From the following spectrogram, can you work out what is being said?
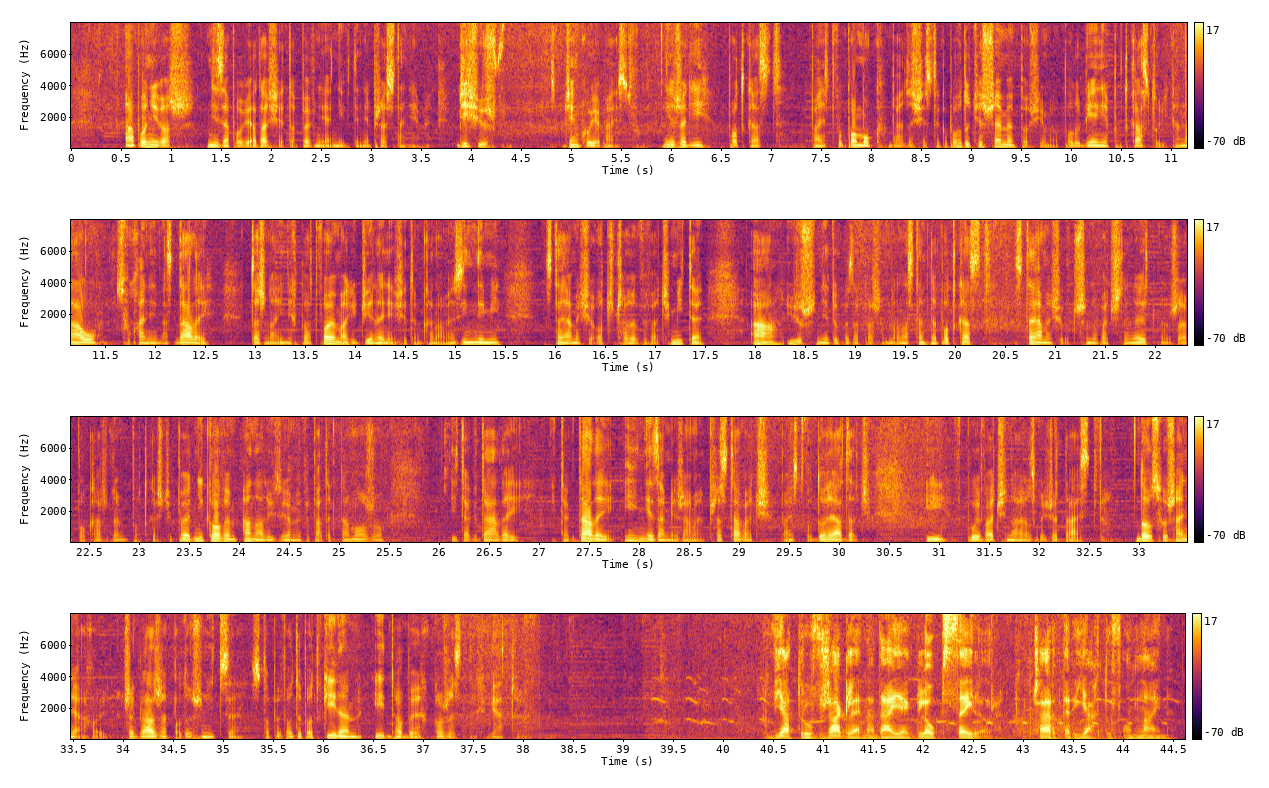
a ponieważ nie zapowiada się, to pewnie nigdy nie przestaniemy. Dziś już dziękuję Państwu. Jeżeli podcast Państwu pomógł, bardzo się z tego powodu cieszymy. Prosimy o polubienie podcastu i kanału, słuchanie nas dalej, też na innych platformach i dzielenie się tym kanałem z innymi. Staramy się odczarowywać mity, a już niedługo zapraszam na następny podcast. Staramy się utrzymywać ten rytm, że po każdym podcaście poradnikowym analizujemy wypadek na morzu i tak dalej, i tak dalej. I nie zamierzamy przestawać Państwu doradzać i wpływać na rozwój żeglarstwa. Do usłyszenia, ahoj, żeglarze, podróżnicy, stopy wody pod kilem i dobrych, korzystnych wiatrów. Wiatrów w żagle nadaje Globe Sailor, charter jachtów online.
